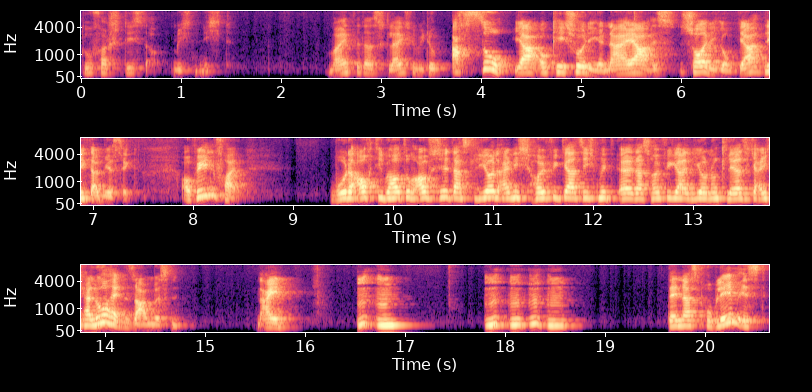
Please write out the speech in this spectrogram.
Du verstehst mich nicht meinte das gleiche wie du. Ach so, ja, okay, entschuldige. Naja, ist, Entschuldigung, ja, liegt an mir sick. Auf jeden Fall wurde auch die Behauptung aufgestellt, dass Leon eigentlich häufiger sich mit, äh, dass häufiger Leon und Claire sich eigentlich Hallo hätten sagen müssen. Nein. Mm -mm. Mm -mm -mm -mm. Denn das Problem ist,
